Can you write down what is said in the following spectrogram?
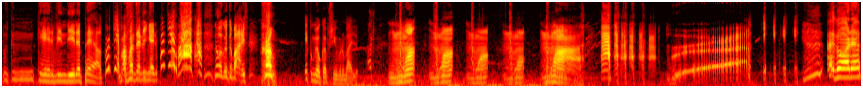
Porque me quer vender a pele. Porquê? Para fazer dinheiro. Porquê? Não aguento mais. Rão! E comeu o capuchinho vermelho. Mua, mua, mua, mua, mua. Agora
